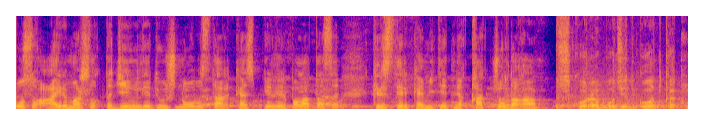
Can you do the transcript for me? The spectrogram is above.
осы айырмашылықты жеңілдету үшін облыстағы кәсіпкерлер палатасы кірістер комитетіне хат жолдаған. Скоро будет год как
